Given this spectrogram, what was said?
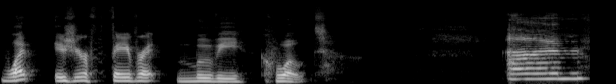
What is your favorite movie quote? Um,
